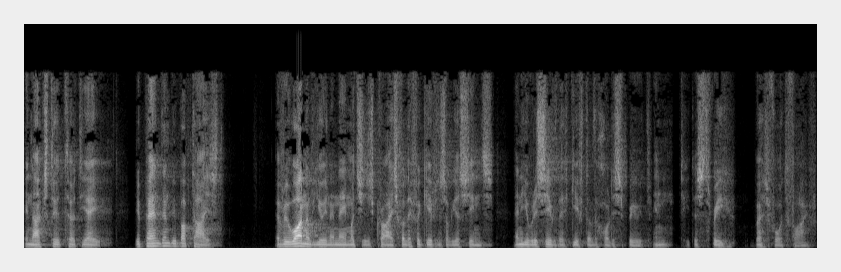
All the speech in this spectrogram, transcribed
In Acts 2.38, repent and be baptized, every one of you in the name of Jesus Christ for the forgiveness of your sins, and you receive the gift of the Holy Spirit. In Titus 3, verse 4 to 5.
